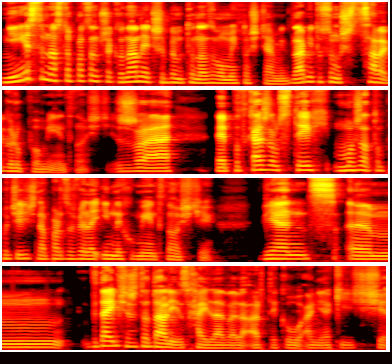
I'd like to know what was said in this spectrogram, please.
nie jestem na 100% przekonany, czy bym to nazwał umiejętnościami. Dla mnie to są już całe grupy umiejętności, że e, pod każdą z tych można to podzielić na bardzo wiele innych umiejętności. Więc um, wydaje mi się, że to dalej jest high level artykuł, a nie jakiś e,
